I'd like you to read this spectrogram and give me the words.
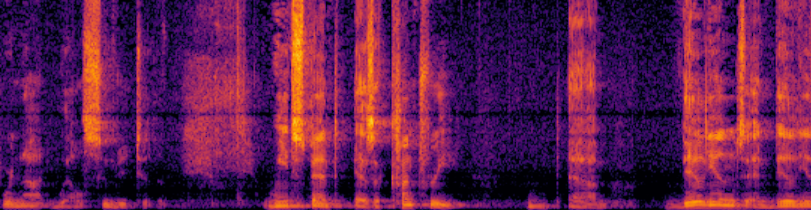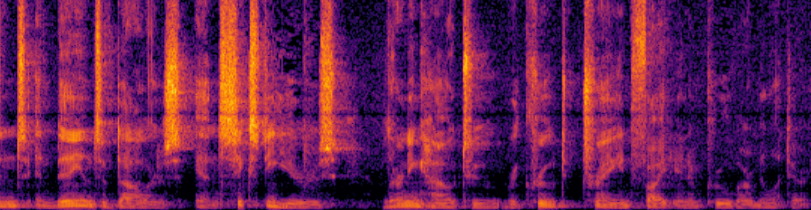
were not well suited to them. We've spent, as a country, um, billions and billions and billions of dollars and 60 years learning how to recruit, train, fight, and improve our military.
